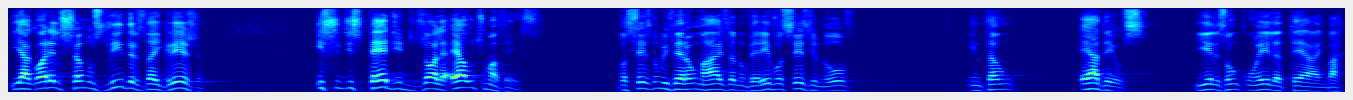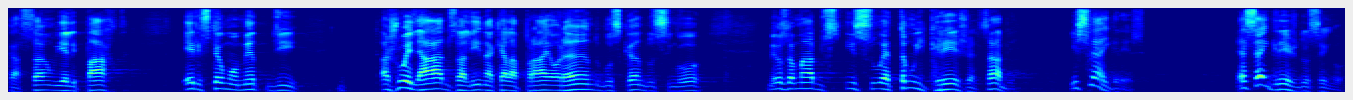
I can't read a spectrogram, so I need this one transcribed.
e agora ele chama os líderes da igreja e se despede e diz: Olha, é a última vez. Vocês não me verão mais, eu não verei vocês de novo. Então, é a Deus. E eles vão com ele até a embarcação e ele parte. Eles têm um momento de ajoelhados ali naquela praia, orando, buscando o Senhor. Meus amados, isso é tão igreja, sabe? Isso é a igreja. Essa é a igreja do Senhor.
